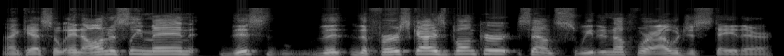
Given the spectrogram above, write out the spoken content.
I guess so. And honestly, man, this the the first guy's bunker sounds sweet enough where I would just stay there.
